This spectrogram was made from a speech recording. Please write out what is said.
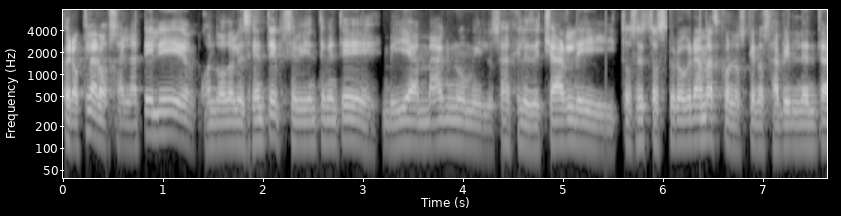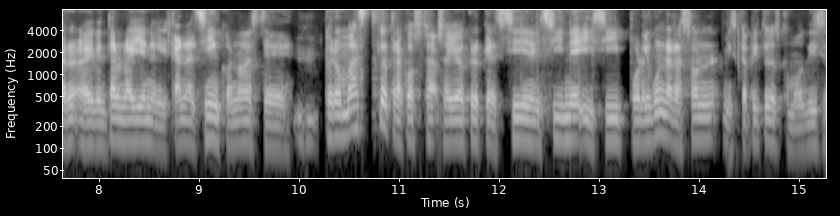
pero claro, o sea, en la tele, cuando adolescente, pues evidentemente veía Magnum y Los Ángeles de Charlie y todos estos programas con los que nos aventaron, aventaron ahí en el Canal 5, ¿no? Este, Pero más que otra cosa, o sea, yo creo que sí en el cine y sí, por alguna razón, mis capítulos, como dices,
